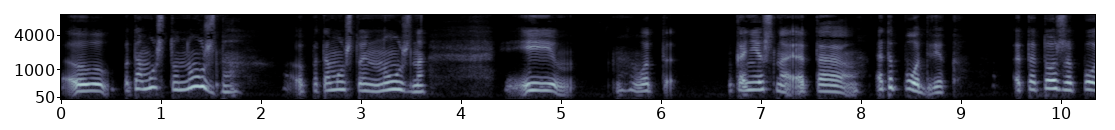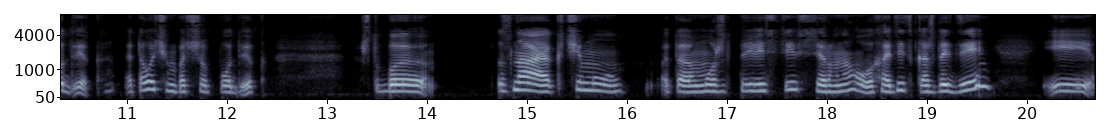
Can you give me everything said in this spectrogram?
э, потому что нужно, потому что нужно. И вот, конечно, это, это подвиг. Это тоже подвиг. Это очень большой подвиг, чтобы зная, к чему это может привести, все равно выходить каждый день. И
